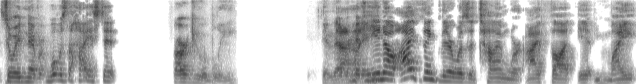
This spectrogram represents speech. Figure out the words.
So it never. What was the highest it? Arguably. Did it ever Uh, you know, I think there was a time where I thought it might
